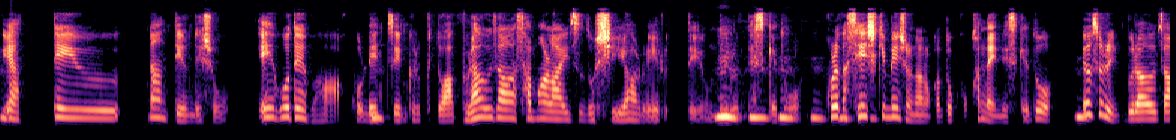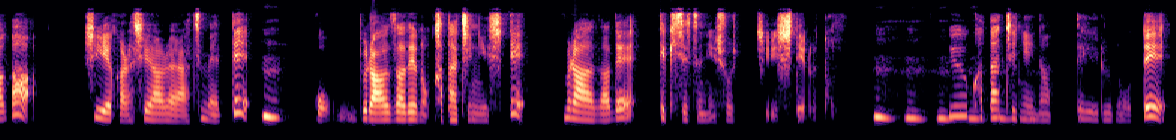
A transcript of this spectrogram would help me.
うんやっていう、なんて言うんでしょう。英語では、こうレッツエンクリプトはブラウザーサマライズド CRL って呼んでるんですけどこれが正式名称なのかどうかわかんないんですけど、うん要するにブラウザが CA から CRL 集めて、うん。こうブラウザでの形にして、ブラウザで適切に処置してると。いう形になっているので、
